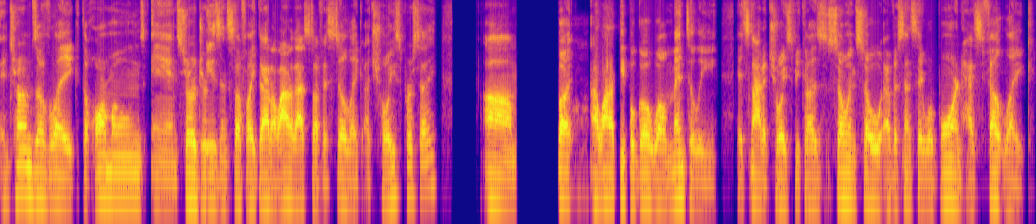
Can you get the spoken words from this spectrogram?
in terms of like the hormones and surgeries and stuff like that a lot of that stuff is still like a choice per se um But a lot of people go, well, mentally, it's not a choice because so and so, ever since they were born, has felt like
